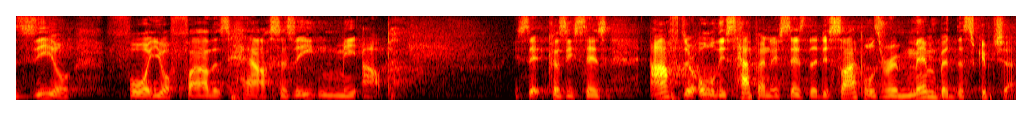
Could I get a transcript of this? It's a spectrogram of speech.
Zeal for your father's house has eaten me up. He said, because he says, after all this happened, he says, the disciples remembered the scripture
